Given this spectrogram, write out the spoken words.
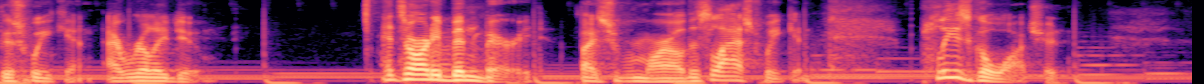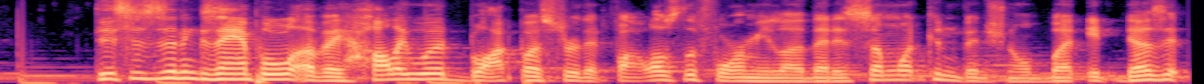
this weekend. I really do. It's already been buried by Super Mario this last weekend. Please go watch it. This is an example of a Hollywood blockbuster that follows the formula that is somewhat conventional, but it does it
